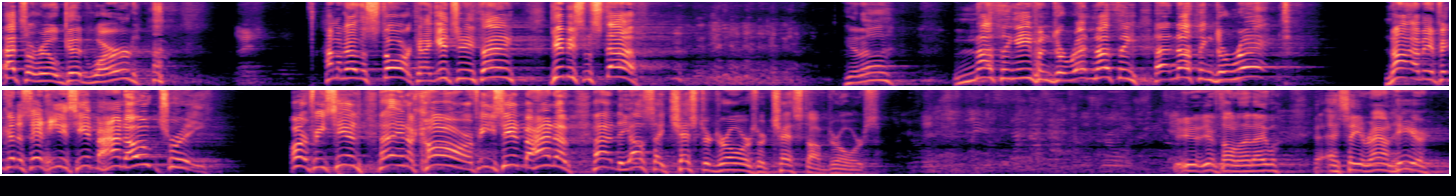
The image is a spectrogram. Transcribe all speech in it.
That's a real good word. I'm gonna go to the store. Can I get you anything? Give me some stuff. You know, nothing even direct, nothing, uh, nothing direct. Not, I mean, if it could have said he is hid behind an oak tree, or if he's hid uh, in a car, if he's hid behind a, uh, do y'all say Chester drawers or chest of drawers? you, you ever thought of that, Abel? I uh, see around here,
